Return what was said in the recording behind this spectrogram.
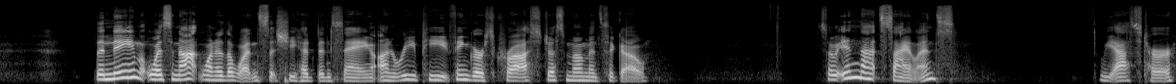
the name was not one of the ones that she had been saying on repeat, fingers crossed, just moments ago. So, in that silence, we asked her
